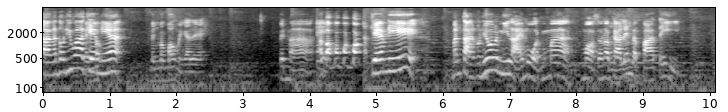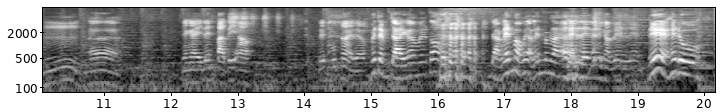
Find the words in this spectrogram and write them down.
ต่างกันตรงที่ว่าเป็นเกมเนี้ยเป็นบล็อกๆเหมือนกันเลย เป็นหมาเหรอเอ้ยอะป๊อกป๊อกป๊อกป๊อกเกมนี้ มันต่างตรงที่ว่ามันมีหลายโหมดมากๆเหมาะสำหรับการเล่นแบบปาร์ตี้อืมเออยังไงเล่นปาร์ตี้เอาเล่นมุกหน่อยเร็ว ไม่เต็มใจก็ไม่ต้อง อยากเล่นเปล่าไม่อยากเล่นไม่เป็นไร เล่นเล่นเล่นครับเล่นเล่น นี่ให้ดูโ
